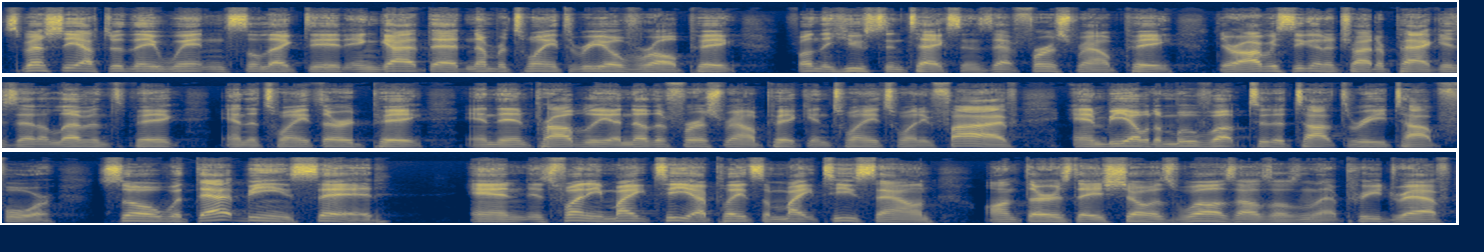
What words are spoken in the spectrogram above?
especially after they went and selected and got that number 23 overall pick from the Houston Texans, that first round pick. They're obviously going to try to package that 11th pick and the 23rd pick, and then probably another first round pick in 2025 and be able to move up to the top three, top four. So, with that being said, and it's funny, Mike T, I played some Mike T sound on Thursday's show as well as I was, I was on that pre draft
